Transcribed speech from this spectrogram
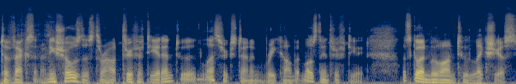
to Vexen, and he shows this throughout 358 and to a lesser extent in Recom, but mostly in 358. Let's go ahead and move on to Lexaeus.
